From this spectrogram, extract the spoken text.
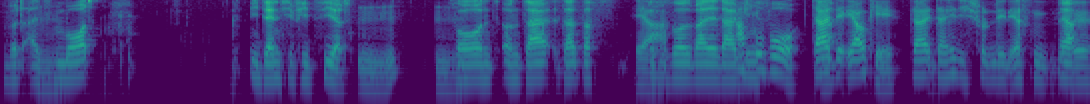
wird als Mhm. Mord identifiziert. Mhm. Mhm. So, und, und da, da das, Ja. das ist so, weil da ging Apropos, da, Ja. ja, ja okay, da, da hätte ich schon den ersten Ja. äh,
